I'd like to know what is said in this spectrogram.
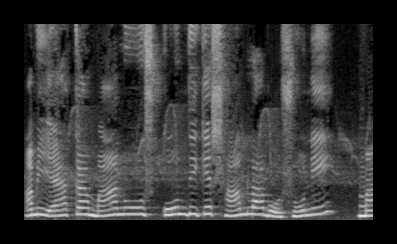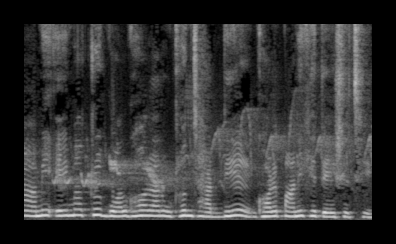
আমি একা মানুষ, কোন দিকে সামলাবো শুনি? মা, আমি এইমাত্র গোয়ালঘর আর উঠোন ঝাড় দিয়ে ঘরে পানি খেতে এসেছি।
